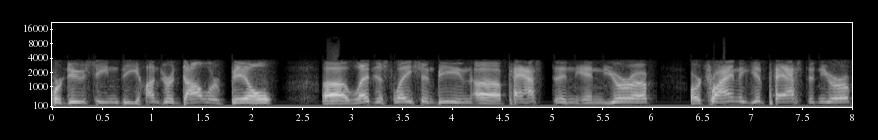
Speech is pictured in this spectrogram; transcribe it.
producing the $100 bill. Uh, legislation being uh, passed in, in Europe or trying to get passed in Europe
